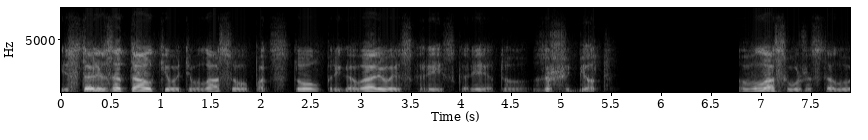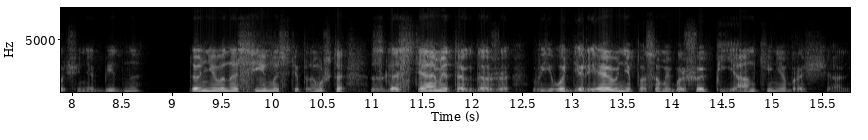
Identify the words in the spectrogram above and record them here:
и стали заталкивать Власова под стол, приговаривая «Скорее, скорее, а то зашибет!» Власову уже стало очень обидно, до невыносимости, потому что с гостями тогда же в его деревне по самой большой пьянке не обращались.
